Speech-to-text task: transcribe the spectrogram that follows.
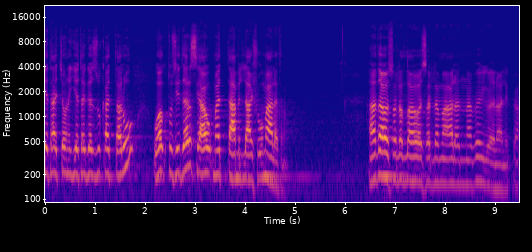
ጌታቸውን እየተገዙ ቀጠሉ ወቅቱ ሲደርስ ያው መጣ ምላሹ ማለት ነው هذا وصلى الله وسلم على النبي وعلى اله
